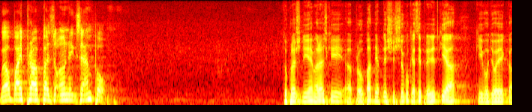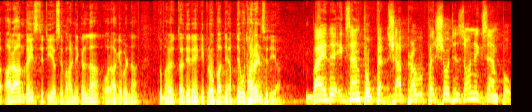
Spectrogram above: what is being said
Well, by Prabhupada's own example. तो प्रश्न ये है महाराज कि प्रभुपाद ने अपने शिष्यों को कैसे प्रेरित किया कि वो जो एक आरामदायी स्थिति है उससे बाहर निकलना और आगे बढ़ना? तो महाराज उत्तर दे रहे हैं कि प्रभुपाद ने अपने उदाहरण से दिया। By the example, P- Sha Prabhupada showed his own example,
